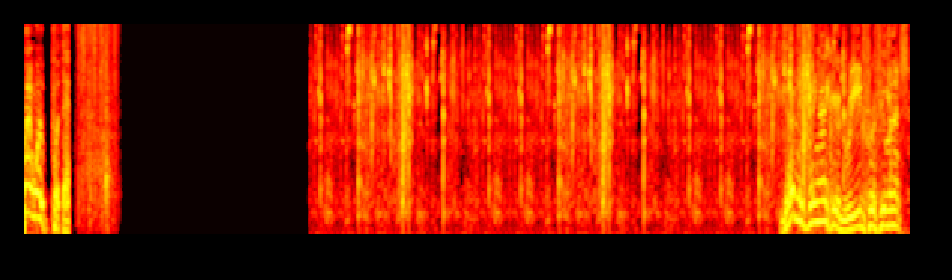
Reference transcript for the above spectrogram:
might want to put that. You got anything I could read for a few minutes?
